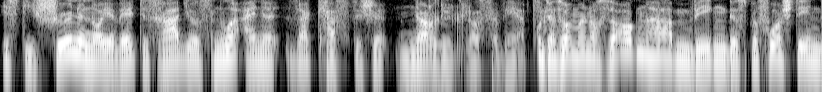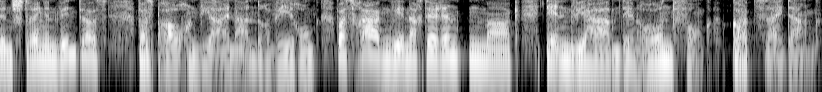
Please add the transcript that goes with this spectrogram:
ist die schöne neue Welt des Radios nur eine sarkastische Nörgelglosse wert. Und da soll man noch Sorgen haben wegen des bevorstehenden strengen Winters. Was brauchen wir eine andere Währung? Was fragen wir nach der Rentenmark? Denn wir haben den Rundfunk, Gott sei Dank.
